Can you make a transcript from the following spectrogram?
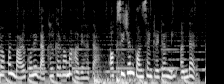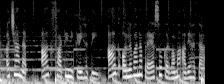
ચોપન બાળકોને દાખલ કરવામાં આવ્યા હતા. ઓક્સિજન કોન્સન્ટ્રેટરની અંદર અચાનક આગ ફાટી નીકળી હતી. આગ ઓલવવાના પ્રયાસો કરવામાં આવ્યા હતા,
